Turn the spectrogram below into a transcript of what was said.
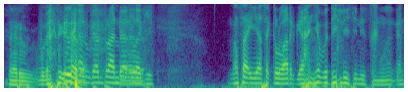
baru bukan bukan bukan Prandaru Nggak. lagi. Masa iya sekeluarga nyebutin di sini semua kan?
